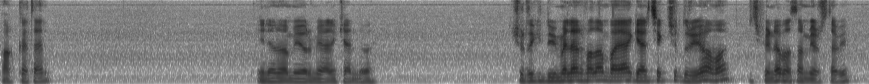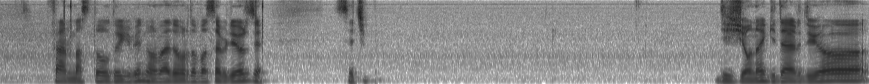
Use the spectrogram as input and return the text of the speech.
hakikaten inanamıyorum yani kendime. Şuradaki düğmeler falan bayağı gerçekçi duruyor ama hiçbirine basamıyoruz tabi. Fernbus'ta olduğu gibi normalde orada basabiliyoruz ya. Seçip Dijon'a gider diyor.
